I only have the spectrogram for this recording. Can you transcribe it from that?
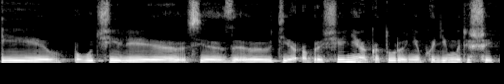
и получили все э, те обращения, которые необходимо решить.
